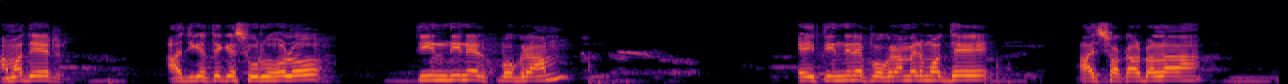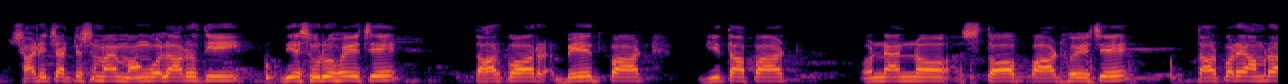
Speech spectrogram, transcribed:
আমাদের আজকে থেকে শুরু হলো তিন দিনের প্রোগ্রাম। এই তিন দিনের প্রোগ্রামের মধ্যে আজ সকালবেলা সাড়ে চারটের সময় মঙ্গল আরতি দিয়ে শুরু হয়েছে। তারপর বেদ পাঠ, গীতা পাঠ, অন্যান্য স্তব পাঠ হয়েছে। তারপরে আমরা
